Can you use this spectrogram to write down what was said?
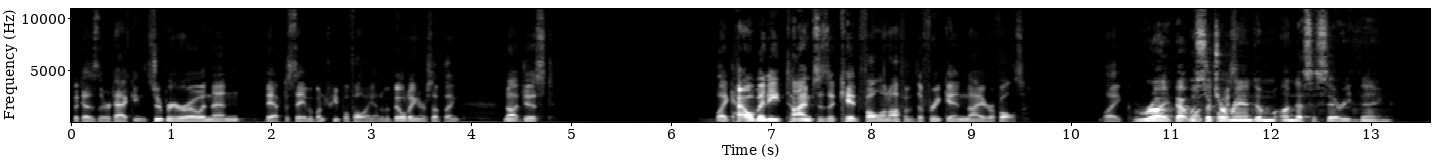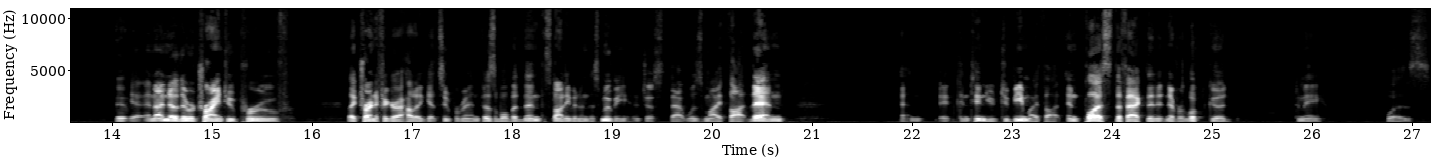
because they're attacking the superhero and then they have to save a bunch of people falling out of a building or something. Not just like how many times has a kid fallen off of the freaking Niagara Falls? Like Right. That was such a random, unnecessary thing. It, Yeah, and I know they were trying to prove, like trying to figure out how to get Superman visible, but then it's not even in this movie. It's just that was my thought then, and it continued to be my thought. And plus, the fact that it never looked good to me was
